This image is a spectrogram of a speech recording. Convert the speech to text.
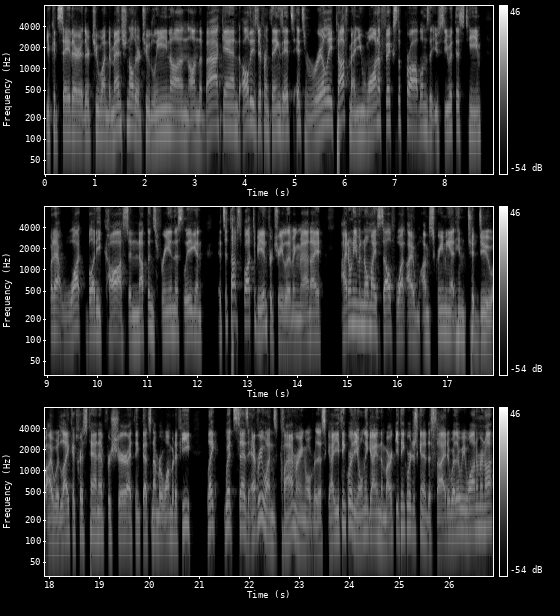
you could say they're they're too one dimensional, they're too lean on on the back end, all these different things. It's it's really tough, man. You want to fix the problems that you see with this team, but at what bloody cost? And nothing's free in this league, and it's a tough spot to be in for Treliving, man. I I don't even know myself what I, I'm screaming at him to do. I would like a Chris Tanev for sure. I think that's number one. But if he, like Whit says, everyone's clamoring over this guy. You think we're the only guy in the market? You think we're just going to decide whether we want him or not?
